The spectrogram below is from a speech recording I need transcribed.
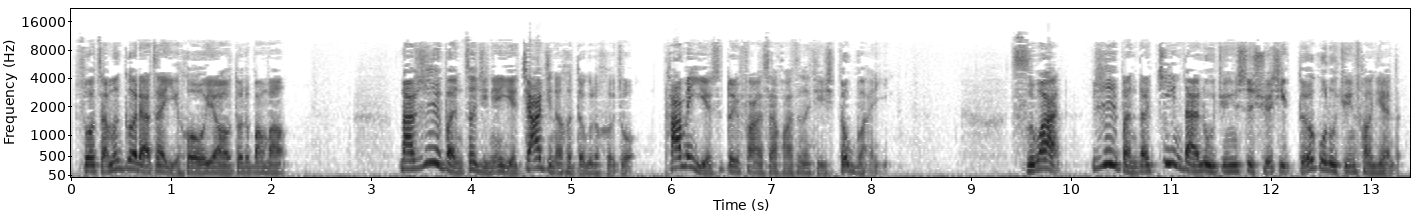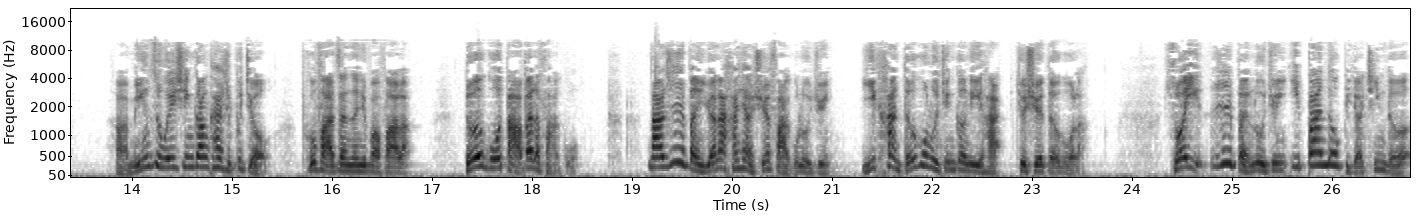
说咱们哥俩在以后要多多帮忙。那日本这几年也加紧了和德国的合作。他们也是对凡尔赛华盛顿体系都不满意。此外，日本的近代陆军是学习德国陆军创建的，啊，明治维新刚开始不久，普法战争就爆发了，德国打败了法国。那日本原来还想学法国陆军，一看德国陆军更厉害，就学德国了。所以，日本陆军一般都比较亲德。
